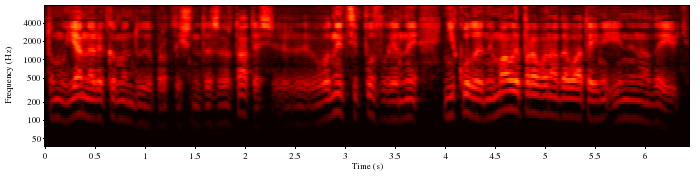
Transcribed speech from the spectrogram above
Тому я не рекомендую практично де звертатись. Е, Вони ці послуги не, ніколи не мали права надавати і, і не надають.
